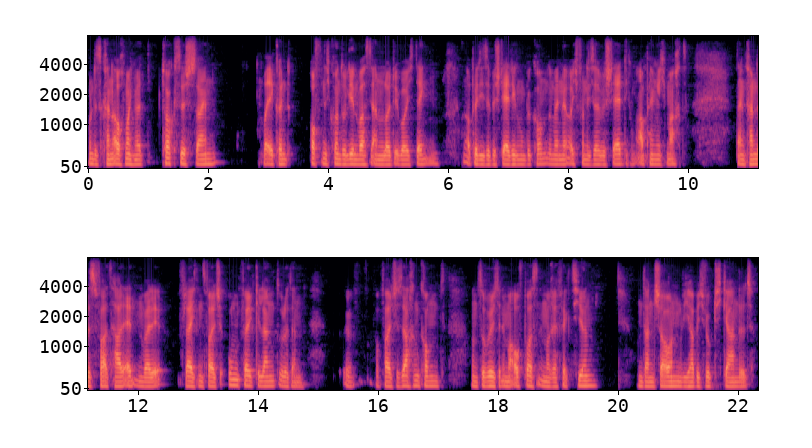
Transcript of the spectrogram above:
und es kann auch manchmal toxisch sein, weil ihr könnt oft nicht kontrollieren, was die anderen Leute über euch denken und ob ihr diese Bestätigung bekommt und wenn ihr euch von dieser Bestätigung abhängig macht, dann kann das fatal enden, weil ihr vielleicht ins falsche Umfeld gelangt oder dann äh, falsche Sachen kommt. Und so würde ich dann immer aufpassen, immer reflektieren und dann schauen, wie habe ich wirklich gehandelt.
